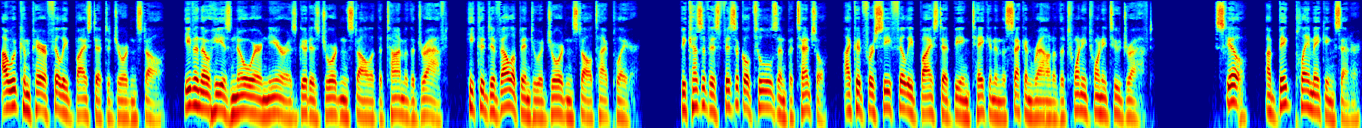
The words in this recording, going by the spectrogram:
I would compare Filip Bystedt to Jordan Staal, even though he is nowhere near as good as Jordan Staal at the time of the draft, he could develop into a Jordan Staal type player. Because of his physical tools and potential, I could foresee Filip Bystedt being taken in the second round of the 2022 draft. Skill A big playmaking center,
